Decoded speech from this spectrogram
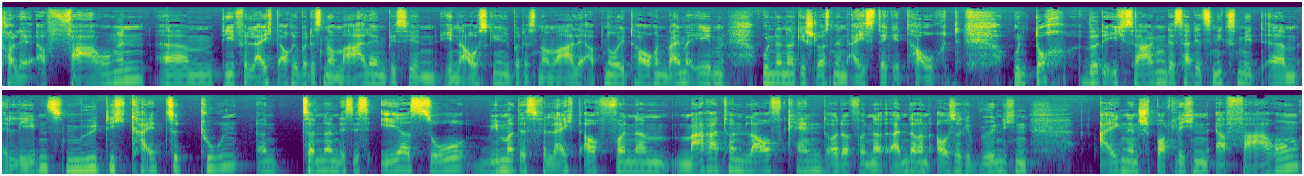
tolle Erfahrungen, ähm, die vielleicht auch über das Normale ein bisschen hinausgehen, über das normale Apnoe-Tauchen, weil man eben unter einer geschlossenen Eisdecke taucht. Und doch würde ich sagen, das hat jetzt nichts mit ähm, Lebensmüdigkeit zu tun, und, sondern es ist eher so, wie man das vielleicht auch von einem Marathonlauf kennt oder von einer anderen außergewöhnlichen eigenen sportlichen Erfahrung,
